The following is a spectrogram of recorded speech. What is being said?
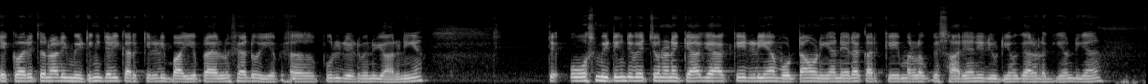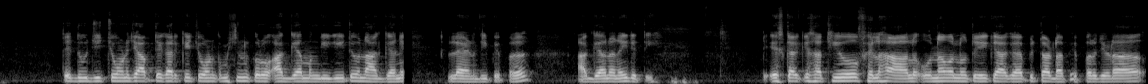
ਇੱਕ ਵਾਰੀ ਤਾਂ ਉਹਨਾਂ ਦੀ ਮੀਟਿੰਗ ਜਿਹੜੀ ਕਰਕੇ ਜਿਹੜੀ 22 ਅਪ੍ਰੈਲ ਨੂੰ ਸ਼ਾਇਦ ਹੋਈ ਹੈ ਪਿਛ- ਪੂਰੀ ਡੇਟ ਮੈਨੂੰ ਯਾਦ ਨਹੀਂ ਹੈ। ਤੇ ਉਸ ਮੀਟਿੰਗ ਦੇ ਵਿੱਚ ਉਹਨਾਂ ਨੇ ਕਿਹਾ ਗਿਆ ਕਿ ਜਿਹੜੀਆਂ ਵੋਟਾਂ ਹੋਣੀਆਂ ਨੇ, ਇਹਦਾ ਕਰਕੇ ਮਤਲਬ ਕਿ ਸਾਰਿਆਂ ਦੀ ਡਿਊਟੀਆਂ ਵਗੈਰਾ ਲੱਗੀਆਂ ਹੁੰਦੀਆਂ। ਤੇ ਦੂਜੀ ਚੋਣ ਜਾਬਤੇ ਕਰਕੇ ਚੋਣ ਕਮਿਸ਼ਨ ਕੋਲੋਂ ਆਗਿਆ ਮੰਗੀ ਗਈ ਤੇ ਉਹਨਾਂ ਆਗਿਆ ਨੇ ਲੈਣ ਦੀ ਪੇਪਰ ਆਗਿਆ ਉਹਨਾਂ ਨਹੀਂ ਦਿੱਤੀ। ਤੇ ਇਸ ਕਰਕੇ ਸਾਥੀਓ, ਫਿਲਹਾਲ ਉਹਨਾਂ ਵੱਲੋਂ ਤੇ ਇਹ ਕਿਹਾ ਗਿਆ ਵੀ ਤੁਹਾਡਾ ਪੇਪਰ ਜਿਹੜਾ,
